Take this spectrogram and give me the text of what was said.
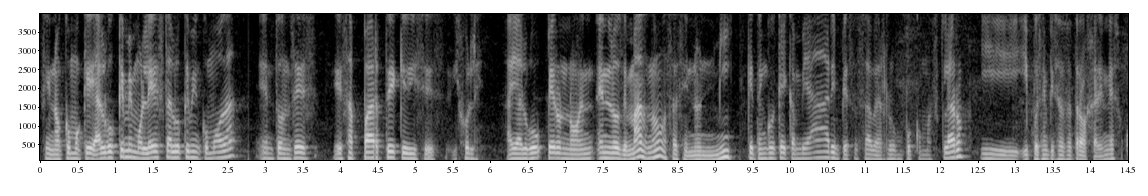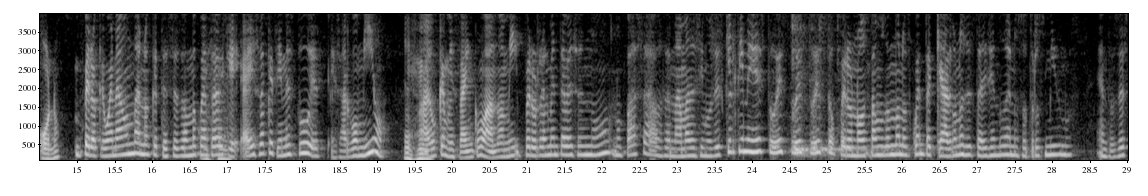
sino como que algo que me molesta, algo que me incomoda. Entonces, esa parte que dices, híjole, hay algo, pero no en, en los demás, ¿no? O sea, sino en mí, que tengo que cambiar, empiezas a verlo un poco más claro y, y pues empiezas a trabajar en eso, ¿o no? Pero qué buena onda, ¿no? Que te estés dando cuenta de que eso que tienes tú es, es algo mío. Algo que me está incomodando a mí, pero realmente a veces no, no pasa. O sea, nada más decimos, es que él tiene esto, esto, esto, esto, pero no estamos dándonos cuenta que algo nos está diciendo de nosotros mismos. Entonces,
